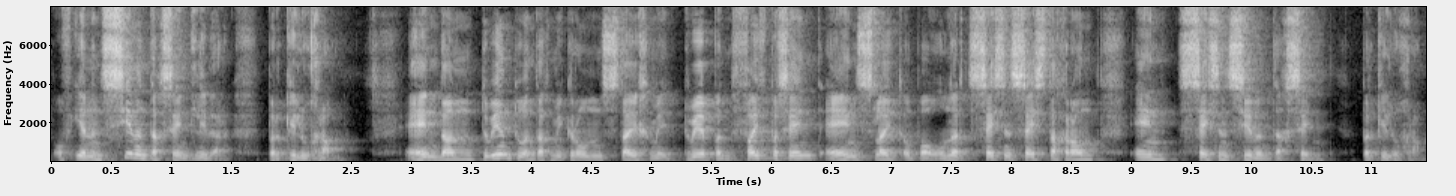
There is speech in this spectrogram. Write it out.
of 71 sent liewer per kilogram. En dan 22 mikron styg met 2.5% en sluit op R166.76 per kilogram.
